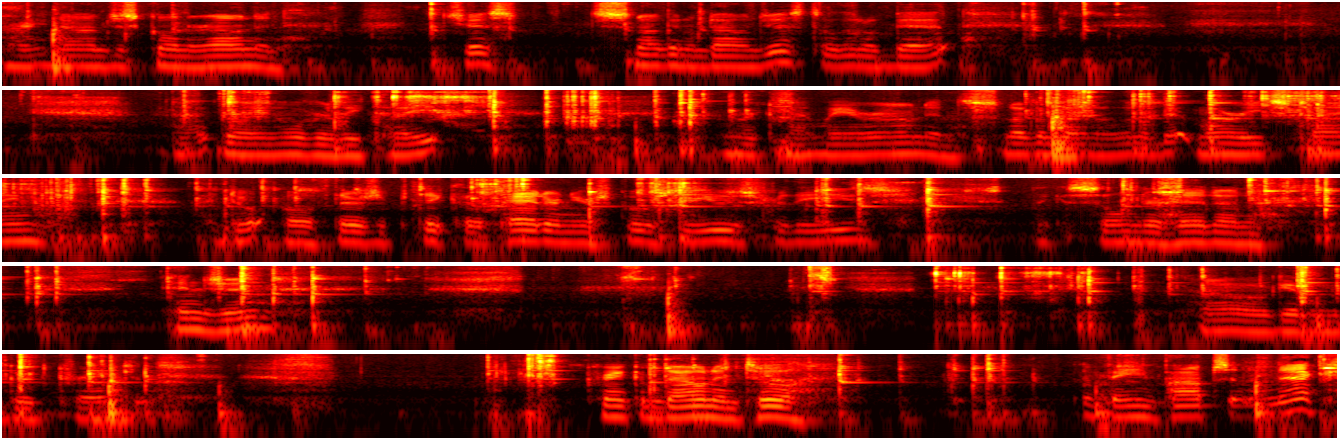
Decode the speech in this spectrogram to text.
All right, now I'm just going around and just snugging them down just a little bit. Not going overly tight. Work my way around and snug them down a little bit more each time. I don't know if there's a particular pattern you're supposed to use for these, like a cylinder head on an engine. Oh, give them a good crank crank them down until the vein pops in the neck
